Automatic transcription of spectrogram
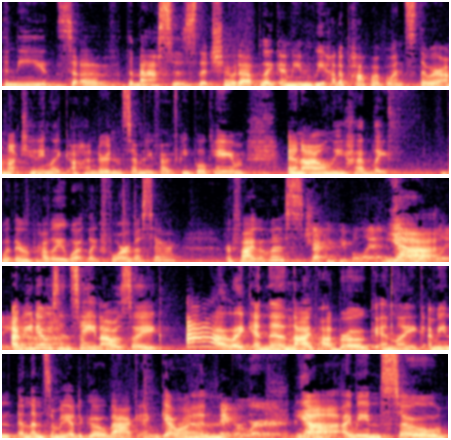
the needs of the masses that showed up. Like, I mean, we had a pop up once that were, I'm not kidding, like 175 people came, and I only had like, what, there were probably, what, like four of us there? Or five of us? checking people in Yeah. probably, I mean, it was insane. I was like, ah, like, and then the iPod broke, and like, I mean, and then somebody had to go back and get Yeah, one. paperwork Yeah, I mean, so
